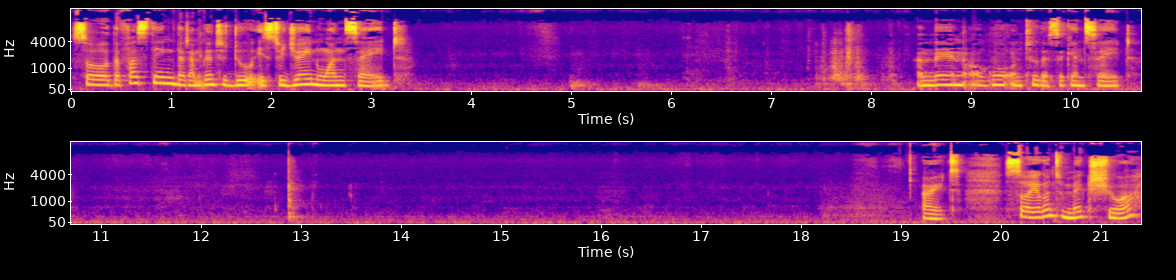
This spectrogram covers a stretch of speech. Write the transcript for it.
So the first thing that I'm going to do is to join one side and then I'll go onto the second side. All right, so you're going to make sure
